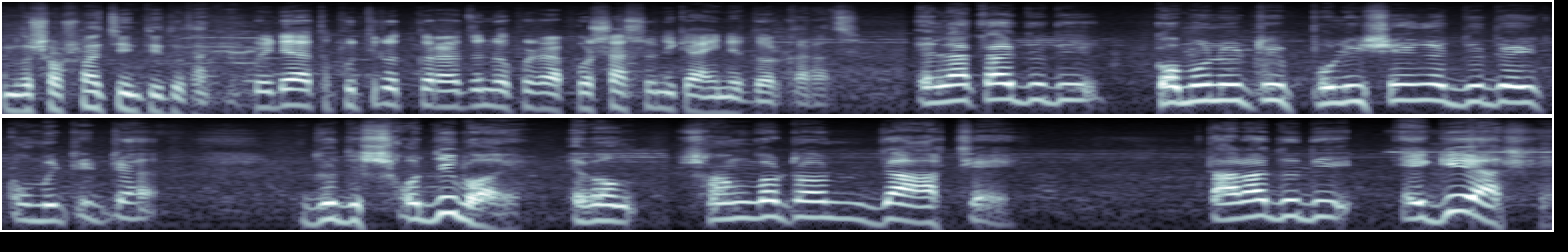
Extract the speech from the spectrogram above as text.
আমরা সবসময় চিন্তিত থাকি। এটা তো প্রতিরোধ করার জন্য পুরা প্রশাসনিক আইনের দরকার আছে। এলাকায় যদি কমিউনিটি পুলিশিংয়ের যদি এই কমিটিটা যদি সজীব হয় এবং সংগঠন যা আছে তারা যদি এগিয়ে আসে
